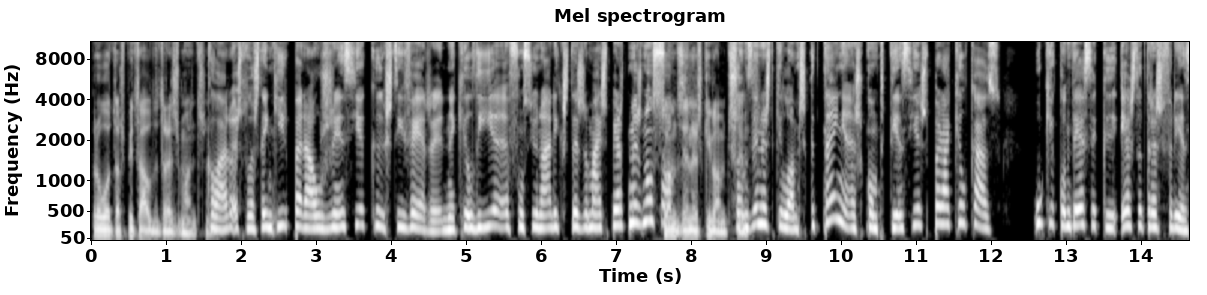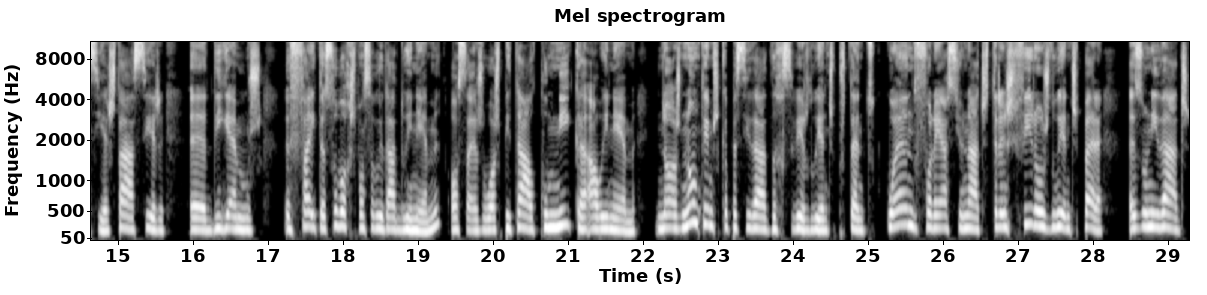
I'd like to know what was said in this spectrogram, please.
para outro hospital de Trás-os-Montes. É? Claro, as pessoas têm que ir para a urgência que estiver naquele dia a funcionar e que esteja mais perto, mas não só. São dezenas de quilómetros. São sempre. dezenas de quilómetros que tenha as competências para aquele caso. O que acontece é que esta transferência está a ser, uh, digamos, feita sob a responsabilidade do INEM, ou seja, o hospital comunica ao INEM, nós não temos capacidade de receber doentes, portanto, quando forem acionados, transfiram os doentes para as unidades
